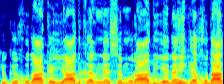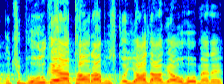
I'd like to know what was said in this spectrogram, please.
क्योंकि खुदा के याद करने से मुराद ये नहीं कि खुदा कुछ भूल गया था और अब उसको याद आ गया हो मैंने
